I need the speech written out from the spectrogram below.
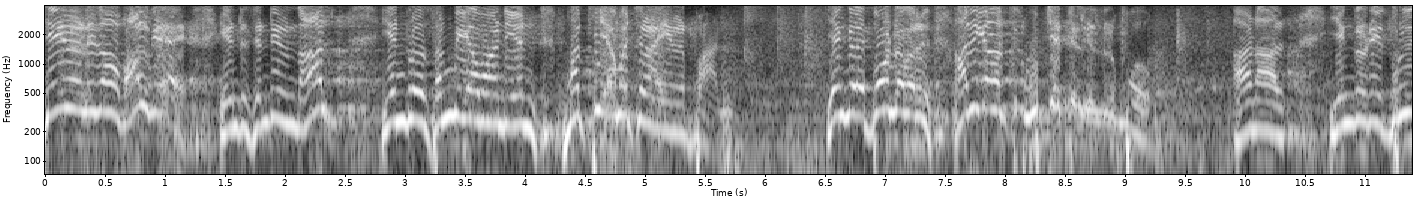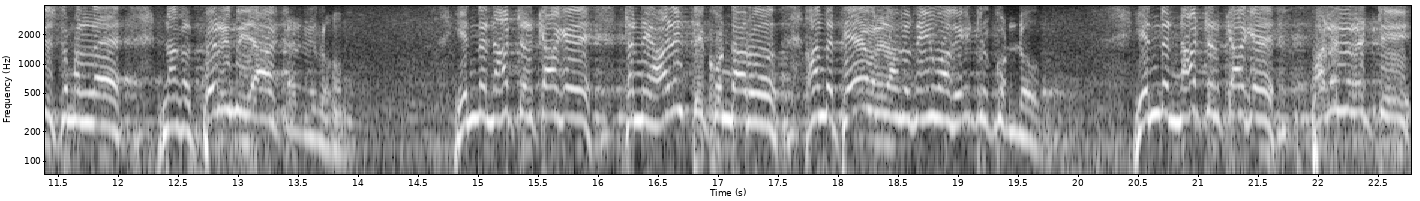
ஜெயலலிதா வாழ்க என்று சென்றிருந்தால் என்றோ சண்மிகா பாண்டியன் மத்திய அமைச்சராக இருப்பான். எங்களை போன்றவர் அதிகாரத்தில் உச்சத்தில் இருப்போம் ஆனால் எங்களுடைய துரதிருஷ்டம் அல்ல நாங்கள் பெருமையாக கருதினோம் எந்த நாட்டிற்காக தன்னை அழைத்துக் கொண்டாரோ அந்த தேவரை நாங்கள் தெய்வமாக ஏற்றுக்கொண்டோம். எந்த நாட்டிற்காக படைதிரட்டு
